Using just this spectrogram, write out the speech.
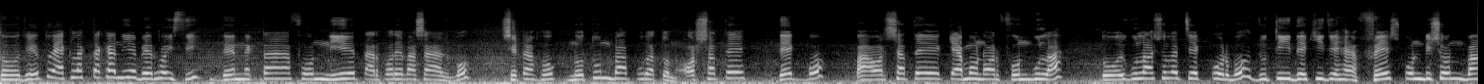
তো যেহেতু এক লাখ টাকা নিয়ে বের হয়েছি দেন একটা ফোন নিয়ে তারপরে বাসায় আসব। সেটা হোক নতুন বা পুরাতন, ওর সাথে দেখব বা ওর সাথে কেমন ওর ফোনগুলা তো ওইগুলো আসলে চেক করব, যদি দেখি যে হ্যাঁ ফ্রেশ কন্ডিশন বা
